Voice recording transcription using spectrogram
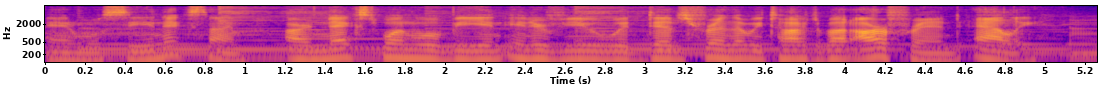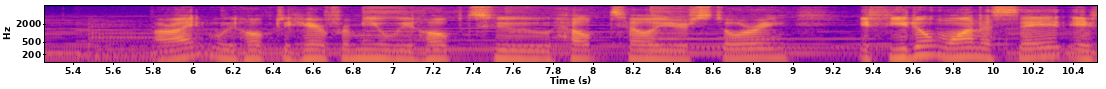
and we'll see you next time. Our next one will be an interview with Deb's friend that we talked about, our friend Allie. All right, we hope to hear from you. We hope to help tell your story. If you don't want to say it, if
